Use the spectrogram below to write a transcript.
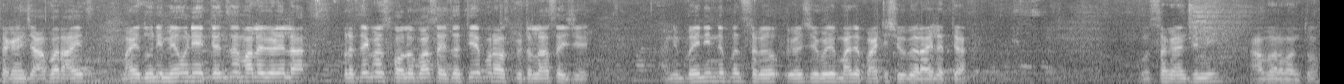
सगळ्यांचे आभार आहेत. माझे दोन्ही मेवणे आहेत. त्यांचं मला वेळेला प्रत्येक वेळेस फॉलोअप असायचं. ते पण हॉस्पिटलला असायचे. आणि बहिणींनी पण सगळं वेळच्या वेळी माझ्या पाठीशी उभ्या राहिल्यात त्या. व सगळ्यांचे मी आभार मानतो.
